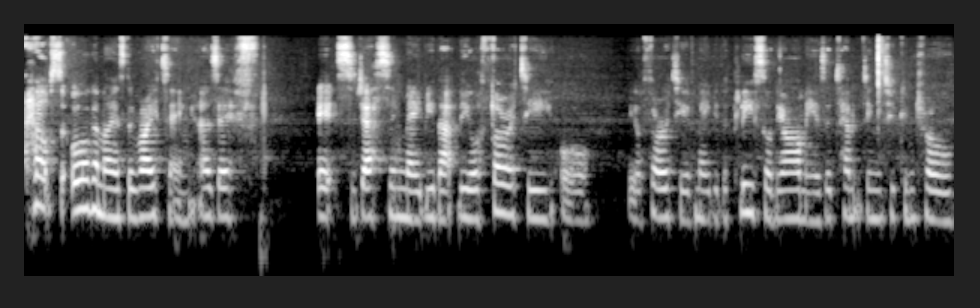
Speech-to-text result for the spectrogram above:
helps to organise the writing as if it's suggesting maybe that the authority or the authority of maybe the police or the army is attempting to control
